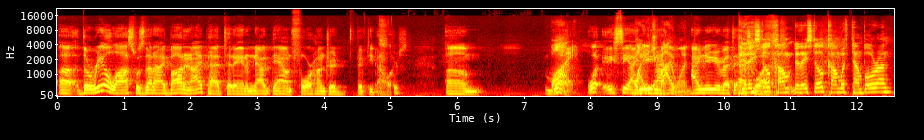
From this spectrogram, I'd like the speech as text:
Uh, the real loss was that I bought an iPad today and I'm now down four hundred fifty dollars. Why? What? See, I Why knew, did you I- buy one? I knew you were about to Do ask they still why. come? Do they still come with Temple Run?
